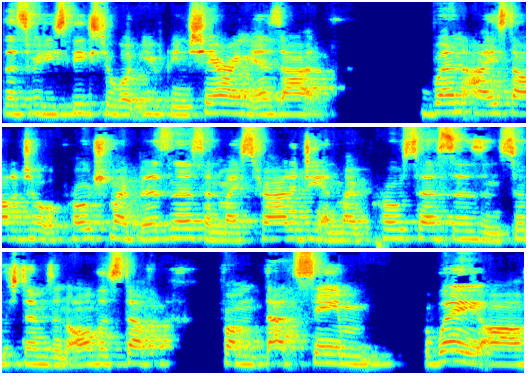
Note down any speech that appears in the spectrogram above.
this really speaks to what you've been sharing is that when I started to approach my business and my strategy and my processes and systems and all this stuff from that same way of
